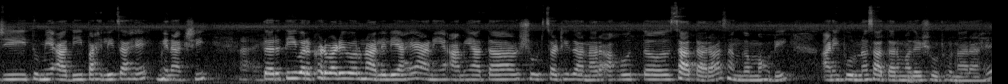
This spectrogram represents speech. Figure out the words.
जी तुम्ही आधी पाहिलीच आहे मीनाक्षी तर ती वरखडवाडीवरून आलेली आहे आणि आम्ही आता शूटसाठी जाणार आहोत सातारा संगम माहुली आणि पूर्ण सातारमध्ये शूट होणार आहे.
